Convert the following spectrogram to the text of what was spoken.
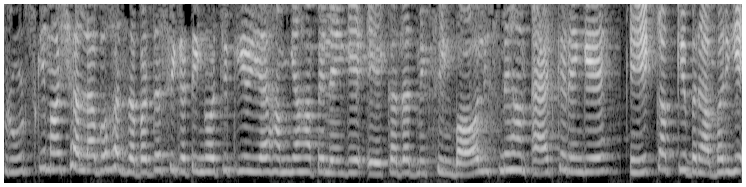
फ्रूट्स की माशाल्लाह बहुत ज़बरदस्त सी कटिंग हो चुकी हुई है। हम यहाँ पे लेंगे एक अदद मिक्सिंग बाउल इसमें हम ऐड करेंगे एक कप के बराबर ये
